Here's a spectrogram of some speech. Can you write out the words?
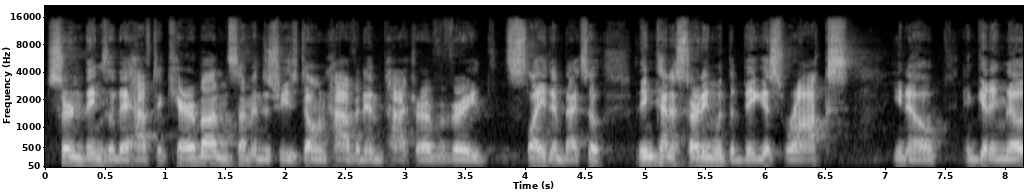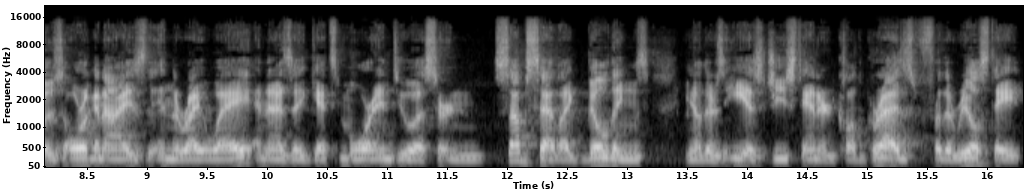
certain things that they have to care about, and some industries don't have an impact or have a very slight impact. So I think kind of starting with the biggest rocks you know, and getting those organized in the right way. And then as it gets more into a certain subset, like buildings, you know, there's ESG standard called gres for the real estate,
